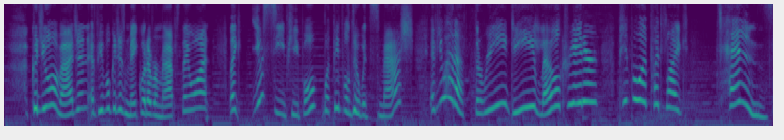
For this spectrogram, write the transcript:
could you imagine if people could just make whatever maps they want? Like, you see people, what people do with Smash. If you had a 3D level creator, people would put like tens,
